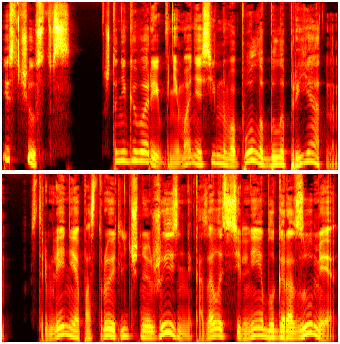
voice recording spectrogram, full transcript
Из чувств. Что не говори, внимание сильного пола было приятным. Стремление построить личную жизнь оказалось сильнее благоразумия.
